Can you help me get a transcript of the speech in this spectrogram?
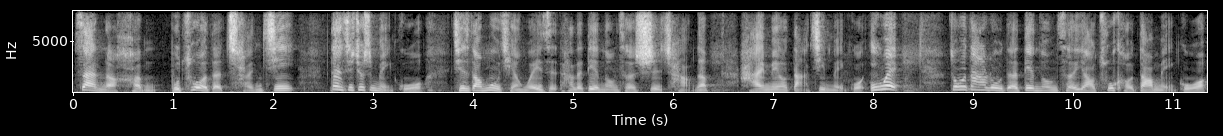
占了很不错的成绩。但是就是美国，其实到目前为止，它的电动车市场呢还没有打进美国，因为。中国大陆的电动车要出口到美国，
